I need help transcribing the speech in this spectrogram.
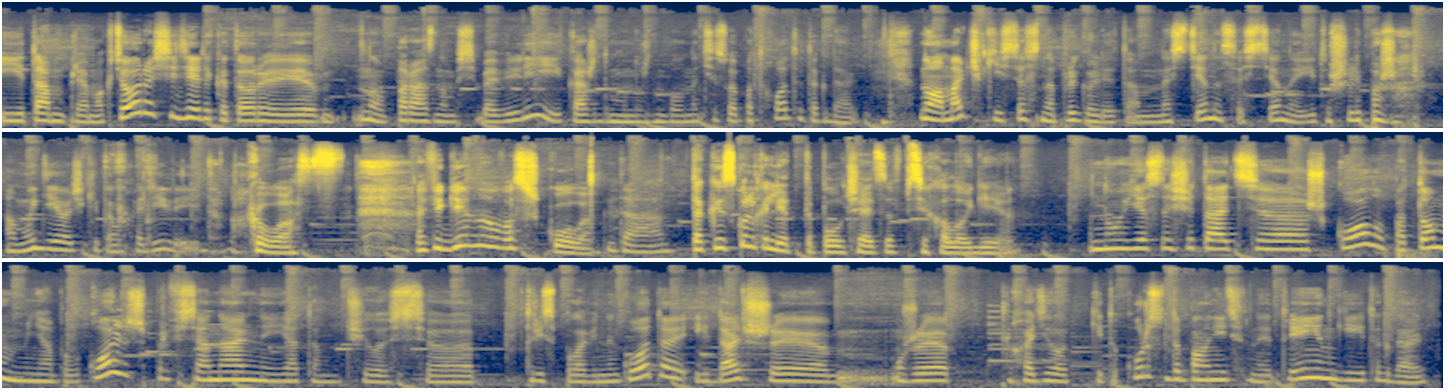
И там прям актеры сидели, которые, ну, по-разному себя вели, и каждому нужно было найти свой подход и так далее. Ну, а мальчики, естественно, прыгали там на стены, со стены и тушили пожар. А мы, девочки, там ходили и да. Класс. Офигенная у вас школа. Да. Так и сколько лет ты, получается, в психологии? Ну, если считать э, школу, потом у меня был колледж профессиональный, я там училась э, три с половиной года, и дальше уже проходила какие-то курсы дополнительные, тренинги и так далее.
